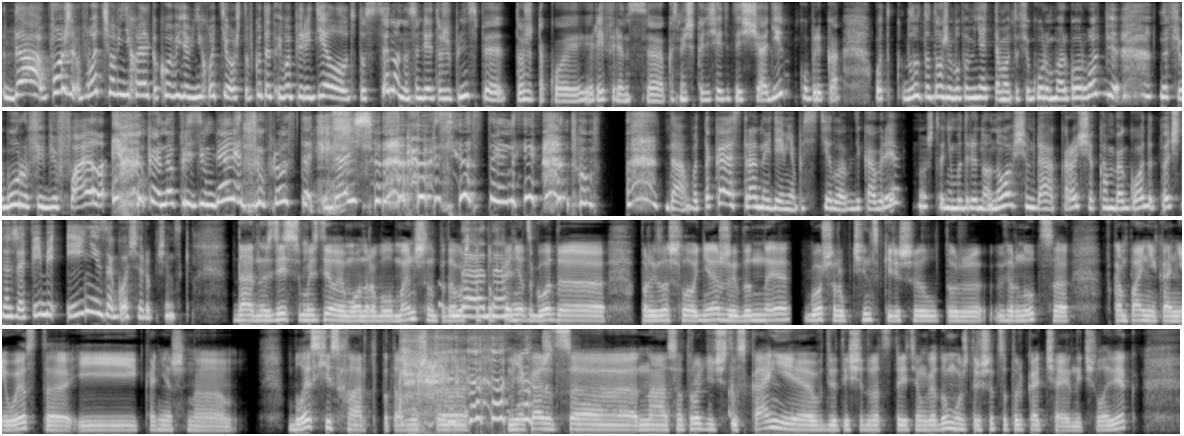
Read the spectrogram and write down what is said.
Да, боже, вот чего мне не хватает, какого видео мне не хватило, чтобы кто-то его переделал, вот эту сцену, на самом деле, тоже, в принципе, тоже такой референс э, «Космическая Одиссея 2001» Кубрика. Вот кто-то должен был поменять там эту фигуру Марго Робби на фигуру Фиби Файла, и как она приземляется просто, и дальше все остальные ну, Да, вот такая странная идея меня посетила в декабре, ну что не мудрено. Ну, в общем, да, короче, камбэк года точно за Фиби и не за Гошей Рубчинским. Да, но здесь мы сделаем honorable mention, потому да, что да. под конец года произошло неожиданное. Гоша Рубчинский решил тоже вернуться в компании Kanye West, и, конечно, Bless his heart, потому что, мне кажется, на сотрудничество с Канье в 2023 году может решиться только отчаянный человек.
